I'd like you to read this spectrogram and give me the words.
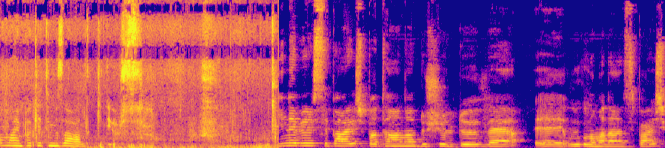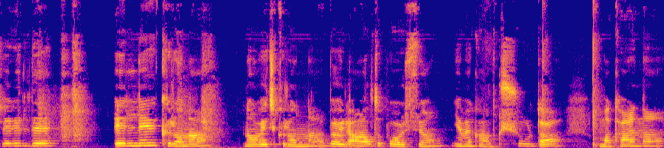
Online paketimizi aldık gidiyoruz. Yine bir sipariş batağına düşüldü ve e, uygulamadan sipariş verildi. 50 krona, Norveç kronuna böyle 6 porsiyon yemek aldık. Şurada makarna,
